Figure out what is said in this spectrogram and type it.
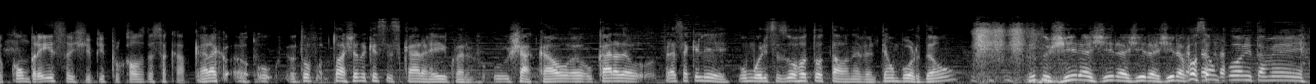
Eu comprei essa gibi por causa dessa capa. Caraca, eu, eu- eu tô, tô achando que esses caras aí, cara, o Chacal, o cara parece aquele humorista zorro total, né, velho? Tem um bordão, tudo gira, gira, gira, gira. Você é um clone também.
